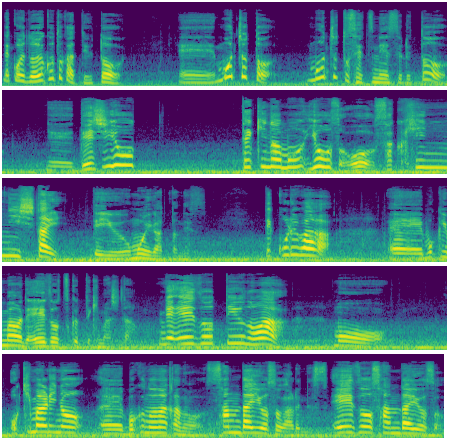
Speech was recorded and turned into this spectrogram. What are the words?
で、これどういうことかっていうと、えーもうちょっと、もうちょっと説明すると、えーデジオ的なも要素を作品にしたいっていう思いがあったんです。で、これは、えー僕今まで映像を作ってきました。で、映像っていうのは、もう、お決まりの、えー僕の中の三大要素があるんです。映像三大要素。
